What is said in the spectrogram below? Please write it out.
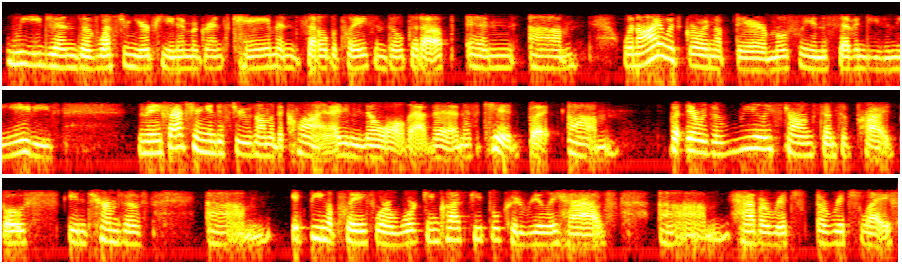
Legions of Western European immigrants came and settled the place and built it up. And um, when I was growing up there, mostly in the 70s and the 80s, the manufacturing industry was on the decline. I didn't know all that then as a kid, but um, but there was a really strong sense of pride, both in terms of um, it being a place where working class people could really have um, have a rich a rich life,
